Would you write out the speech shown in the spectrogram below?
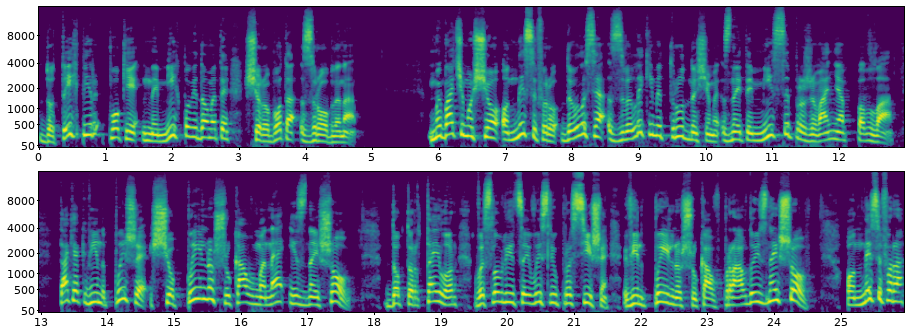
до тих пір, поки не міг повідомити, що робота зроблена. Ми бачимо, що Онисифору довелося з великими труднощами знайти місце проживання Павла, так як він пише, що пильно шукав мене і знайшов. Доктор Тейлор висловлює цей вислів простіше: він пильно шукав правду і знайшов. Онисифора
